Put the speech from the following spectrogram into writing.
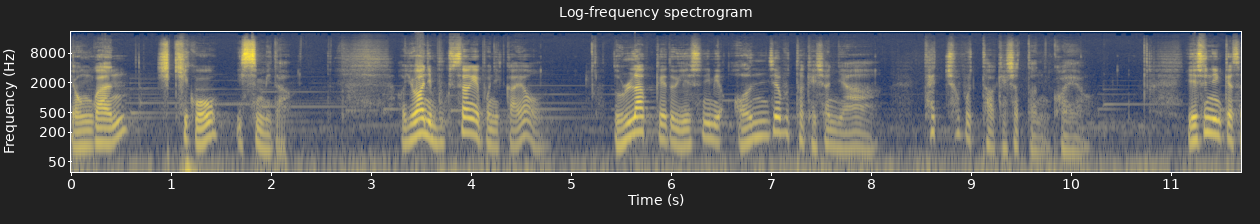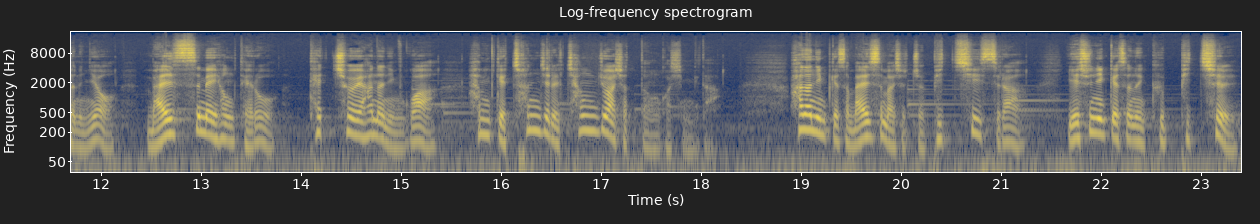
연관시키고 있습니다. 어, 요한이 묵상해 보니까요. 놀랍게도 예수님이 언제부터 계셨냐? 태초부터 계셨던 거예요. 예수님께서는요, 말씀의 형태로 태초의 하나님과 함께 천지를 창조하셨던 것입니다. 하나님께서 말씀하셨죠. 빛이 있으라. 예수님께서는 그 빛을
